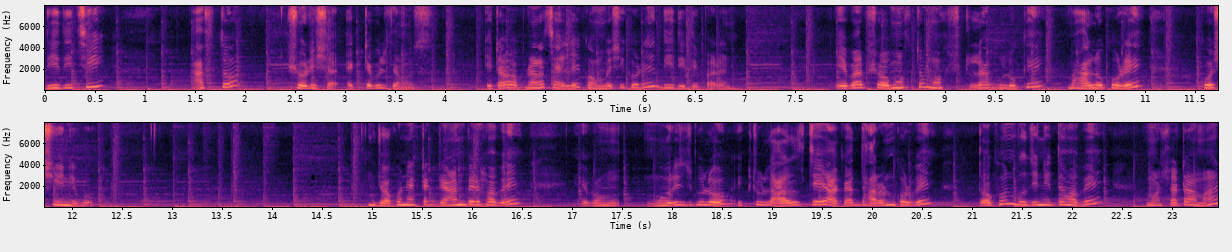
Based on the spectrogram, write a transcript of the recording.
দিয়ে দিচ্ছি আস্ত সরিষা, এক টেবিল চামচ। এটাও আপনারা চাইলে কম বেশি করে দিয়ে দিতে পারেন। এবার সমস্ত মশলাগুলোকে ভালো করে কষিয়ে নেব। যখন একটা গ্রান বের হবে এবং মরিচগুলো একটু লালচে আকার ধারণ করবে তখন বুঝে নিতে হবে মশলাটা আমার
